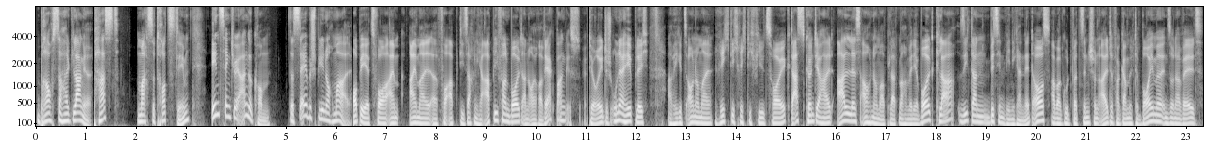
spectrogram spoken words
Brauchst du halt lange. Passt, machst du trotzdem in Sanctuary angekommen dasselbe Spiel nochmal. Ob ihr jetzt vor einem, einmal äh, vorab die Sachen hier abliefern wollt an eurer Werkbank, ist theoretisch unerheblich, aber hier gibt es auch nochmal richtig, richtig viel Zeug. Das könnt ihr halt alles auch nochmal platt machen, wenn ihr wollt. Klar, sieht dann ein bisschen weniger nett aus, aber gut, was sind schon alte, vergammelte Bäume in so einer Welt?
